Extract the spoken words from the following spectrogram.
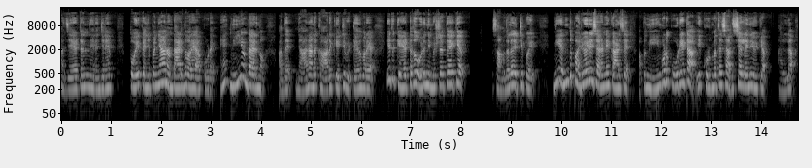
അജയേട്ടൻ നിരഞ്ജനെ പോയി കഴിഞ്ഞപ്പോ ഞാൻ ഉണ്ടായിരുന്നു പറയാ ആ കൂടെ. ഏ നീ ഉണ്ടായിരുന്നോ അതെ ഞാനാണ് കാറി കയറ്റി വിട്ടേന്ന് പറയാ. ഇത് കേട്ടത് ഒരു നിമിഷത്തേക്ക് സമനില തെറ്റിപ്പോയി. നീ എന്ത് പരിപാടി ശരണ്യെ കാണിച്ചേ? അപ്പൊ നീയും കൂടെ കൂടിയിട്ടാ ഈ കുടുംബത്തെ ചതിച്ചല്ലേന്ന് ചോദിക്കാം. അല്ല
